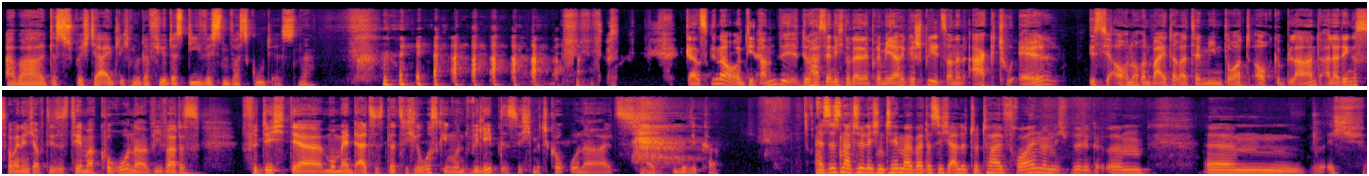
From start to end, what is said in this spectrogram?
Aber das spricht ja eigentlich nur dafür, dass die wissen, was gut ist. Ne? Ganz genau. Und die haben, du hast ja nicht nur deine Premiere gespielt, sondern aktuell ist ja auch noch ein weiterer Termin dort auch geplant. Allerdings kommen wir nicht auf dieses Thema Corona. Wie war das für dich der Moment, als es plötzlich losging? Und wie lebt es sich mit Corona als, als Musiker? Es ist natürlich ein Thema, über das sich alle total freuen und ich würde ähm, ähm, ich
